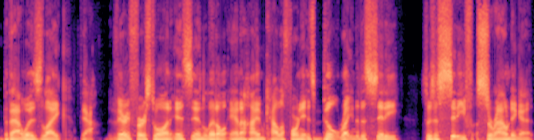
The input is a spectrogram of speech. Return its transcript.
but that was like, yeah, the very first one. It's in Little Anaheim, California. It's built right into the city. So there's a city f- surrounding it.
